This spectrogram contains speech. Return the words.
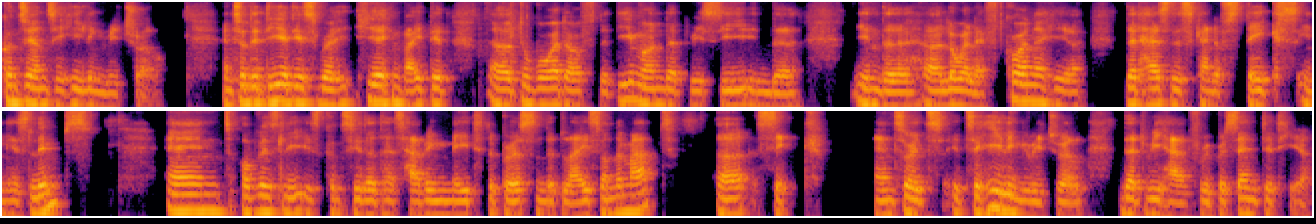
concerns a healing ritual. And so the deities were here invited uh, to ward off the demon that we see in the in the uh, lower left corner here that has this kind of stakes in his limbs and obviously is considered as having made the person that lies on the mat uh, sick. And so it's, it's a healing ritual that we have represented here.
